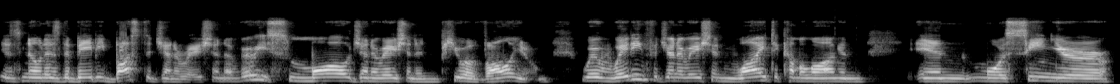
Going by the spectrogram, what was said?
is known as the baby buster generation, a very small generation in pure volume. We're waiting for Generation Y to come along and in more senior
